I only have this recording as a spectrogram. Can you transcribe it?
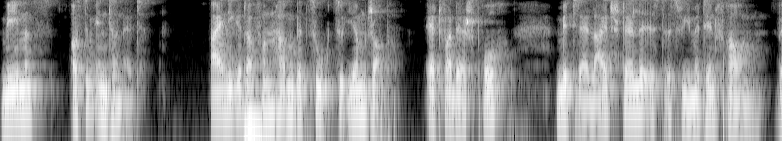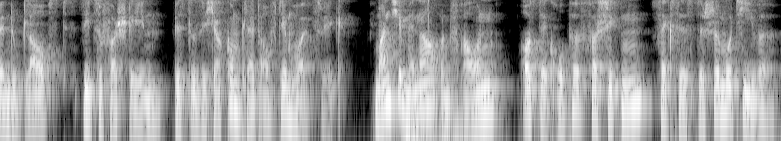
Memes aus dem Internet. Einige davon haben Bezug zu ihrem Job. Etwa der Spruch, mit der Leitstelle ist es wie mit den Frauen. Wenn du glaubst, sie zu verstehen, bist du sicher komplett auf dem Holzweg. Manche Männer und Frauen aus der Gruppe verschicken sexistische Motive,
